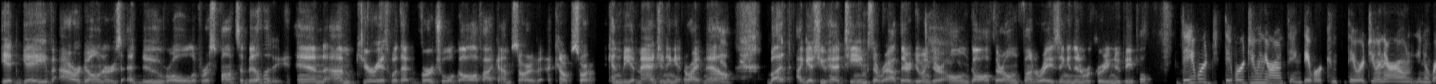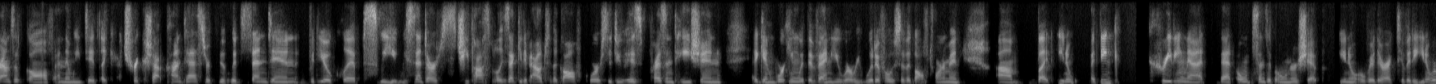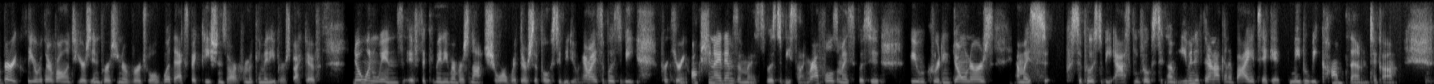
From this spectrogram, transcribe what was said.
it gave our donors a new role of responsibility. And I'm curious with that virtual golf. I, am sort of, I can, sort of can be imagining it right now. Yeah. But I guess you had teams that were out there doing their own golf, their own fundraising, and then recruiting new people. They were they were doing their own thing. They were they were doing their own you know rounds of golf, and then we did like a trick shot contest, or people could send in video clips. We we sent our chief hospital executive out to the golf course to do his presentation. Again, working with the venue where we would have hosted the golf tournament. Um, but you know, I think creating that that own sense of ownership you know over their activity you know we're very clear with our volunteers in person or virtual what the expectations are from a committee perspective. No one wins if the committee member is not sure what they're supposed to be doing. Am i supposed to be procuring auction items? Am i supposed to be selling raffles? Am i supposed to be recruiting donors? Am i su- supposed to be asking folks to come even if they're not going to buy a ticket maybe we comp them to come.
